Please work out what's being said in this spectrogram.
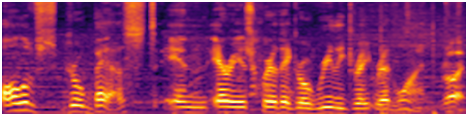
Olives grow best in areas where they grow really great red wine. Right.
